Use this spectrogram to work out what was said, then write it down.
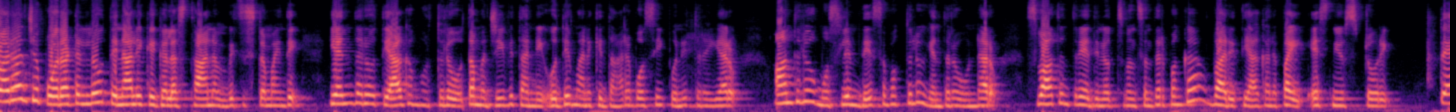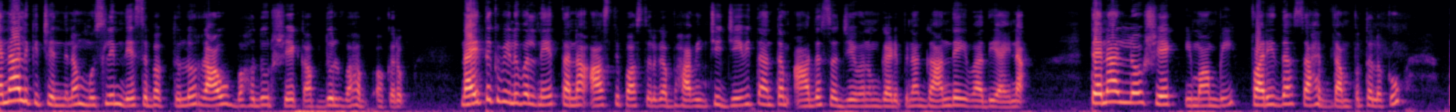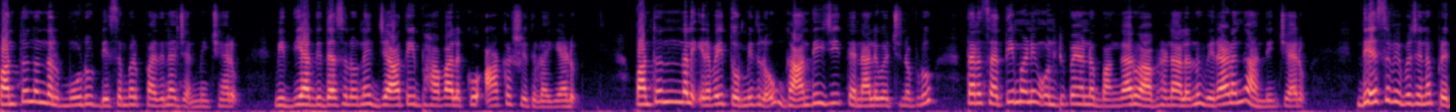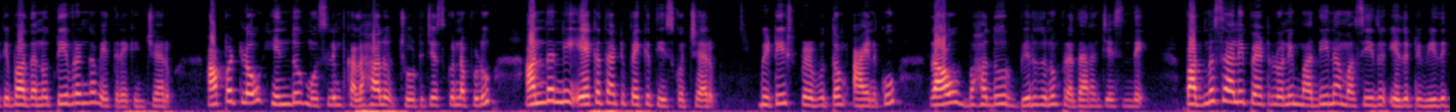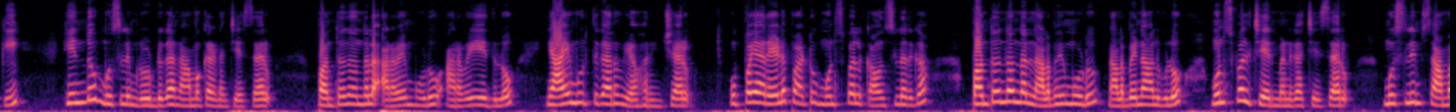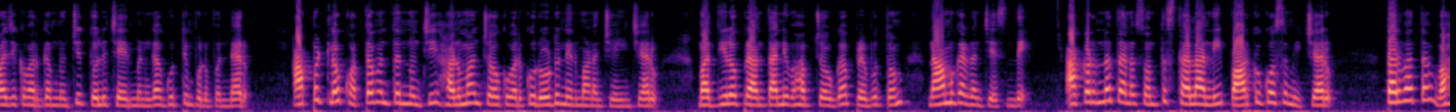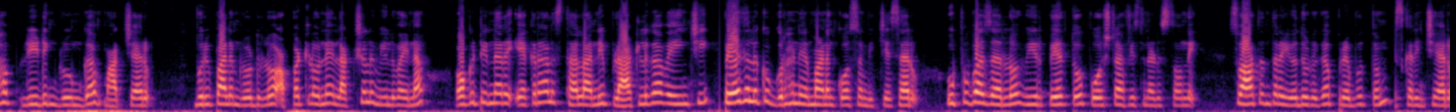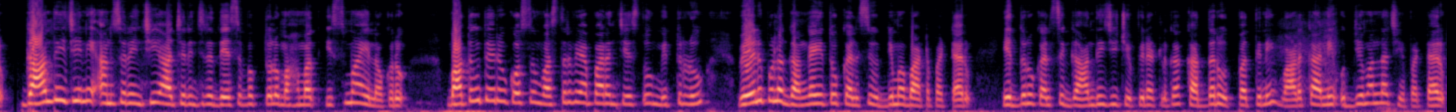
స్వరాజ్య పోరాటంలో తెనాలికి గల స్థానం విశిష్టమైంది. ఎందరో త్యాగమూర్తులు తమ జీవితాన్ని ఉద్యమానికి దారబోసి పునీతులయ్యారు. అందులో ముస్లిం దేశభక్తులు ఎందరో ఉన్నారు. స్వాతంత్ర్య దినోత్సవం సందర్భంగా వారి త్యాగాలపై ఎస్ న్యూస్ స్టోరీ. తెనాలికి చెందిన ముస్లిం దేశభక్తుల్లో రావు బహదూర్ షేక్ అబ్దుల్ వహబ్ ఒకరు. నైతిక విలువలనే తన ఆస్తిపాస్తులుగా భావించి జీవితాంతం ఆదర్శ జీవనం గడిపిన గాంధేయవాది ఆయన. తెనాలిలో షేక్ ఇమాంబి ఫరీదా సాహెబ్ దంపతులకు పంతొమ్మిది వందల మూడు డిసెంబర్ పదిన జన్మించారు. విద్యార్థి దశలోనే జాతీ భావాలకు ఆకర్షితుడయ్యాడు. పంతొమ్మిది వందల ఇరవై తొమ్మిదిలో గాంధీజీ తెనాలి వచ్చినప్పుడు తన సతీమణి ఒంటిపై ఉన్న బంగారు ఆభరణాలను విరాళంగా అందించారు. దేశ విభజన ప్రతిపాదనను తీవ్రంగా వ్యతిరేకించారు. అప్పట్లో హిందూ ముస్లిం కలహాలు చోటు చేసుకున్నప్పుడు అందరినీ ఏకతాటిపైకి తీసుకొచ్చారు. బ్రిటిష్ ప్రభుత్వం ఆయనకు రావు బహదూర్ బిరుదును ప్రదానం చేసింది. పద్మశాలిపేటలోని మదీనా మసీదు ఎదుటి వీధికి హిందూ ముస్లిం రోడ్డుగా నామకరణం చేశారు. పంతొమ్మిది వందల అరవై మూడు అరవై ఐదులో న్యాయమూర్తిగాను వ్యవహరించారు. ముప్పై ఆరేళ్ళ పాటు మున్సిపల్ కౌన్సిలర్గా పంతొమ్మిది వందల నలభై మూడు నలభై నాలుగులో మున్సిపల్ చైర్మన్గా చేశారు. ముస్లిం సామాజిక వర్గం నుంచి తొలి చైర్మన్గా గుర్తింపును పొందారు. అప్పట్లో కొత్త వంతెన నుంచి హనుమాన్ చౌక్ వరకు రోడ్డు నిర్మాణం చేయించారు. మధ్యలో ప్రాంతాన్ని వహబ్ చౌక్గా ప్రభుత్వం నామకరణం చేసింది. అక్కడున్న తన సొంత స్థలాన్ని పార్కు కోసం ఇచ్చారు. తర్వాత వహబ్ రీడింగ్ రూమ్గా మార్చారు. బురిపాలెం రోడ్డులో అప్పట్లోనే లక్షల విలువైన ఒకటిన్నర ఎకరాల స్థలాన్ని ప్లాట్లుగా వేయించి పేదలకు గృహ నిర్మాణం కోసం ఇచ్చేశారు. ఉప్పు బజార్లో వీరి పేరుతో పోస్టాఫీస్ నడుస్తోంది. స్వాతంత్ర యోధుడిగా ప్రభుత్వం తిరస్కరించారు. గాంధీజీని అనుసరించి ఆచరించిన దేశభక్తులు మహమ్మద్ ఇస్మాయిల్ ఒకరు. బతుకు తెరువు కోసం వస్త్ర వ్యాపారం చేస్తూ మిత్రుడు వేలుపుల గంగయ్యతో కలిసి ఉద్యమ బాట పట్టారు. ఇద్దరూ కలిసి గాంధీజీ చెప్పినట్లుగా ఖద్దరు ఉత్పత్తిని వాడకాన్ని ఉద్యమంలా చేపట్టారు.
